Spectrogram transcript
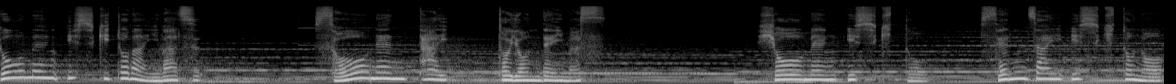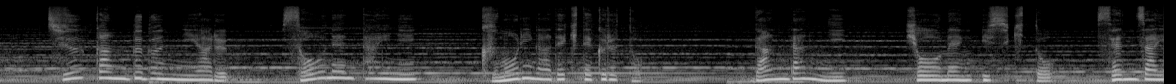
表面意識とは言わず想念体と呼んでいます。表面意識と潜在意識との中間部分にある想念体に曇りができてくるとだんだんに表面意識と潜在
